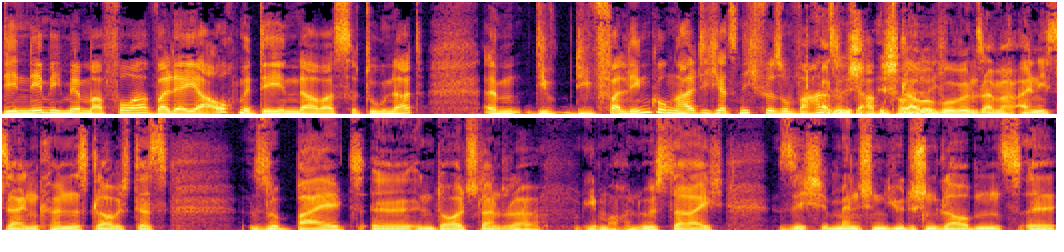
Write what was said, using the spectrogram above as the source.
den nehme ich mir mal vor, weil der ja auch mit denen da was zu tun hat. Ähm, die, die Verlinkung halte ich jetzt nicht für so wahnsinnig also ich, ich glaube, wo wir uns einfach einig sein können, ist, glaube ich, dass sobald äh, in Deutschland oder eben auch in Österreich sich Menschen jüdischen Glaubens äh,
